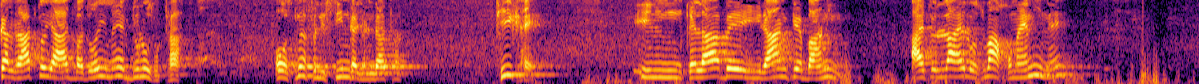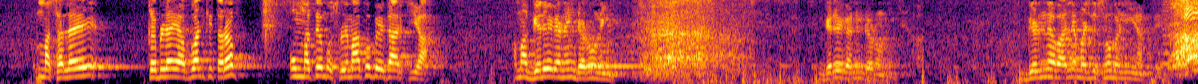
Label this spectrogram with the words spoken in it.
कल रात को या आज बदोई में एक जुलूस उठा और उसमें फ़िलिस्तीन का झंडा था। ठीक है, इनकलाब ईरान के बानी आयतुल्लाज़मा खुमैनी ने मसल कबल अव्वल की तरफ़ उम्मत मुसलिमा को बेदार किया। हम गिरेगा नहीं, डरो नहीं। गिरेगा नहीं, डरो नहीं। गिरने वाले मजलिसों में नहीं आते।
